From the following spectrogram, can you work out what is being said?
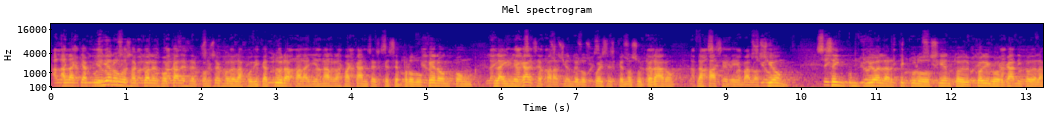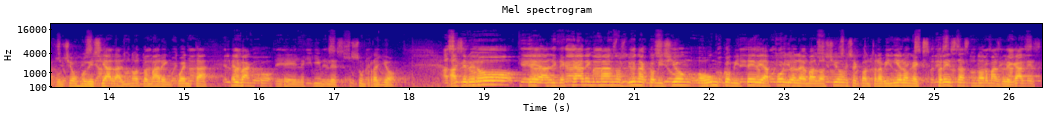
a la que acudieron los actuales vocales del Consejo de la Judicatura para llenar las vacantes que se produjeron con la ilegal separación de los jueces que no superaron la fase de evaluación. Se incumplió el artículo 200 del Código Orgánico de la Función Judicial al no tomar en cuenta el banco de elegibles, subrayó. Aseveró que al dejar en manos de una comisión o un comité de apoyo a la evaluación se contravinieron expresas normas legales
